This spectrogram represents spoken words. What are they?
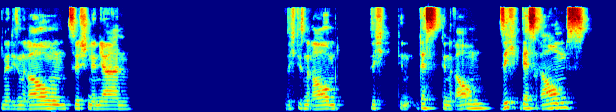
ne, diesen Raum zwischen den Jahren, sich diesen Raum, sich den, des, den Raum, sich des Raums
